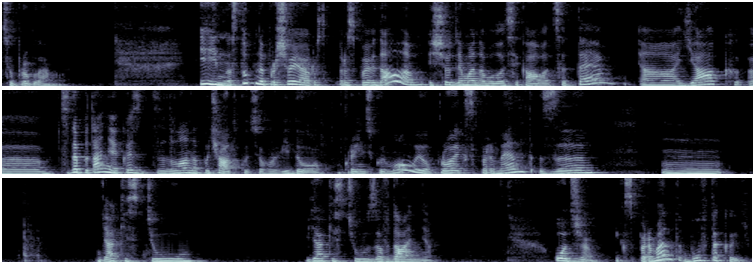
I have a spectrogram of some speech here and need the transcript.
цю проблему. І наступне, про що я роз- розповідала, і що для мене було цікаво, це те, як е, це те питання, яке задала на початку цього відео українською мовою про експеримент з якістю, якістю завдання. Отже, експеримент був такий:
